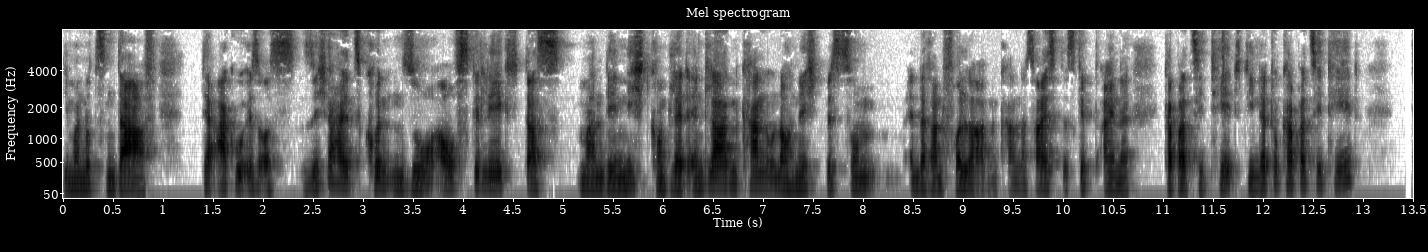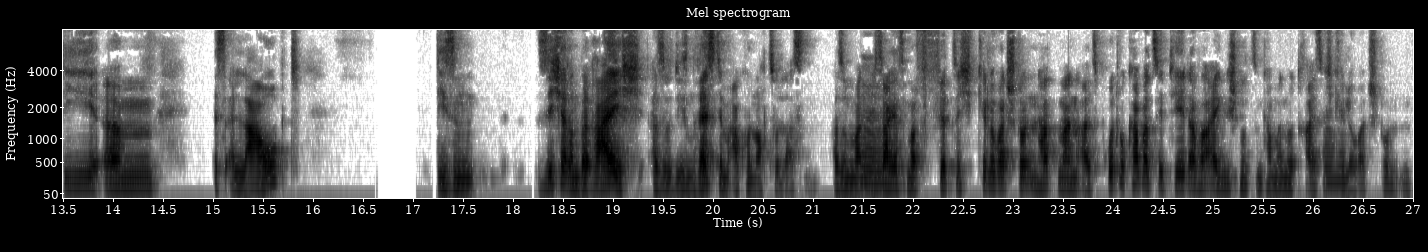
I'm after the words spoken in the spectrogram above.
die man nutzen darf. Der Akku ist aus Sicherheitsgründen so ausgelegt, dass man den nicht komplett entladen kann und auch nicht bis zum Enderand vollladen kann. Das heißt, es gibt eine Kapazität, die Nettokapazität, die ähm, es erlaubt, diesen sicheren Bereich, also diesen Rest im Akku noch zu lassen. Also man, ich Mhm. sage jetzt mal 40 Kilowattstunden hat man als Bruttokapazität, aber eigentlich nutzen kann man nur 30 Mhm. Kilowattstunden.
